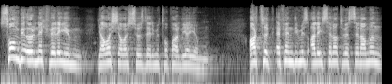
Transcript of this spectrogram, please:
Son bir örnek vereyim. Yavaş yavaş sözlerimi toparlayayım. Artık Efendimiz Aleyhisselatü Vesselam'ın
